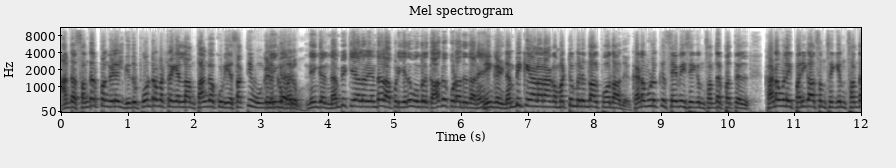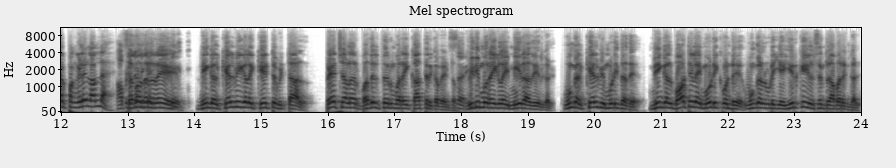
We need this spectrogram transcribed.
அந்த சந்தர்ப்பங்களில் இது போன்றவற்றையெல்லாம் தாங்கக்கூடிய சக்தி உங்களுக்கு வரும். நீங்கள் நம்பிக்கையாளர் என்றால் அப்படி எதுவும் உங்களுக்கு ஆகக்கூடாது தானே? நீங்கள் நம்பிக்கையாளராக மட்டும் இருந்தால் போதாது. கடவுளுக்கு சேவை செய்யும் சந்தர்ப்பத்தில் கடவுளை பரிகாசம் செய்யும் சந்தர்ப்பங்களில் அல்ல. சகோதரரே நீங்கள்- நீங்கள் கேள்விகளை கேட்டு விட்டால் பேச்சாளர் பதில் தரும் வரை காத்திருக்க வேண்டும். விதிமுறைகளை மீறாதீர்கள். உங்கள் கேள்வி முடிந்தது. நீங்கள் பாட்டிலை மூடிக்கொண்டு உங்களுடைய இருக்கையில் சென்று அமருங்கள்.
